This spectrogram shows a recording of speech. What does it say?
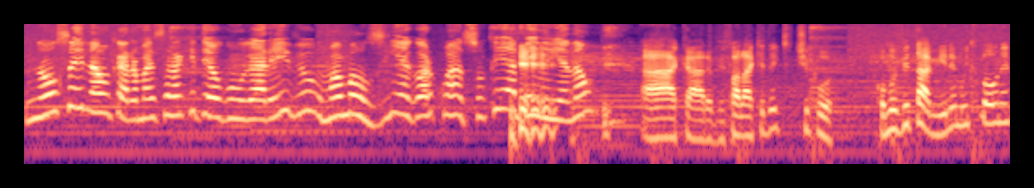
Não sei não, cara, mas será que tem algum lugar aí, viu? Uma mãozinha agora com açúcar ia bem, não ah, cara, vi falar que daqui, tipo, como vitamina é muito bom, né?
